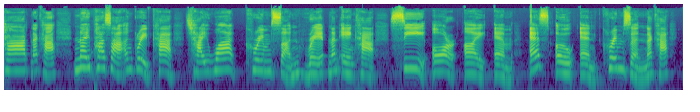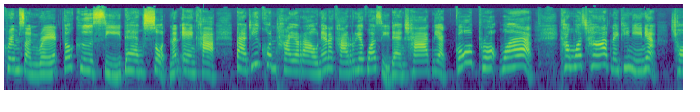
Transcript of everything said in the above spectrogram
ชาตินะคะ ในภาษาอังกฤษค่ะ ใช้ว่า crimson red นั่นเองค่ะ C R I M S O N crimson นะคะ crimson red ก็คือสีแดงสดนั่นเองค่ะ แต่ที่คนไทยเราเนี่ยนะคะเรียกว่าสีแดงชาติเนี่ยก็เพราะว่าคำว่าชาติในที่นี้เนี่ยชอ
